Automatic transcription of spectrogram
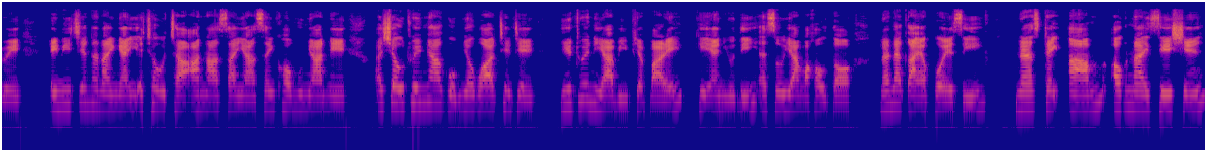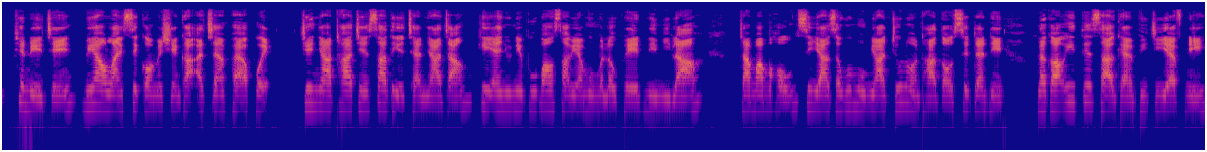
တွင်အိန္ဒိချင်းနိုင်ငံ၏အချုပ်အခြာအာဏာဆိုင်ရာစိန်ခေါ်မှုများနှင့်အရှုပ်ထွေးများကိုမြဝါထင်ထင်မြင်တွေ့နေရပြီဖြစ်ပါတယ်။ KNU သည်အစိုးရမဟုတ်သောလက်နက်ကိုင်အဖွဲ့အစည်း Non-State Arm Organization ဖြစ်နေခြင်းမြောက်လိုင်းစစ်ကော်မရှင်ကအကြမ်းဖက်အဖွဲ့ကြီးညာထားခြင်းစသည့်အချက်များကြောင့် KNU နှင့်ပူးပေါင်းဆောင်ရွက်မှုမလုပ်ဘဲနေမည်လားဒါမှမဟုတ်စီယာဇဝတ်မှုများကျူးလွန်ထားသောစစ်တပ်နှင့်၎ င်း၏တစ္ဆာခံ BGF နှင့်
